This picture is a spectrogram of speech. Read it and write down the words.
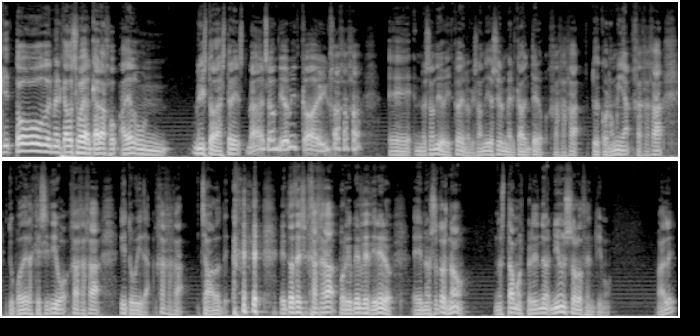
que todo el mercado se vaya al carajo. Hay algún listo a las 3, ah, se ha hundido Bitcoin, jajaja. Ja, ja. eh, no se ha hundido Bitcoin, lo que se ha hundido es el mercado entero, jajaja. Ja, tu economía, jajaja. Tu poder adquisitivo, jajaja. Y tu vida, jajaja. Chavalote. Entonces, jajaja, porque pierdes dinero. Eh, nosotros no. No estamos perdiendo ni un solo céntimo. ¿Vale?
